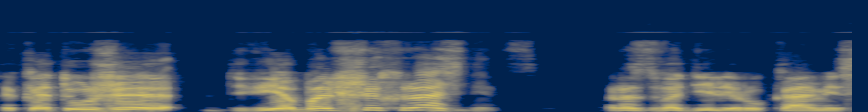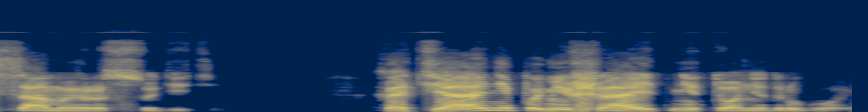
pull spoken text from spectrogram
Так это уже две больших разницы, разводили руками самые рассудительные хотя не помешает ни то, ни другое.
